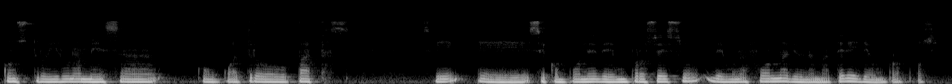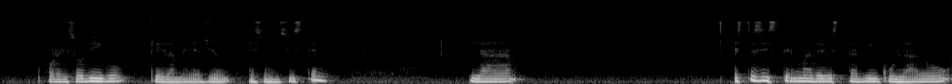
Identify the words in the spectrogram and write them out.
construir una mesa con cuatro patas. Eh, se compone de un proceso, de una forma, de una materia y de un propósito. Por eso digo que la mediación es un sistema. Este sistema debe estar vinculado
